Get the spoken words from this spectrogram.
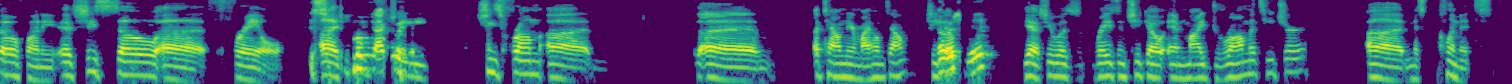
So funny. Uh, She's so uh, frail. Uh, she's actually she's from uh, um a town near my hometown, Chico. Oh, she really? Yeah, she was raised in Chico, and my drama teacher, uh, Miss Clements,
